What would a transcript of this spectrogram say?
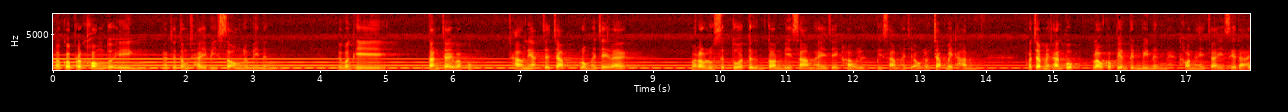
เราก็ประคองตัวเองอาจจะต้องใช้ B2 หรือ B1 หรือบางทีตั้งใจว่าพุกเช้าเนี้ยจะจับลมหายใจแรก ว่าเรารู้สึกตัวตื่นตอน B3 หายใจเข้าหรือ B3 หายใจออกแล้วจับไม่ทัน อจับไม่ทันปุ๊บ เราก็เปลี่ยนเป็น B1 ถอนหายใจเสียดาย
